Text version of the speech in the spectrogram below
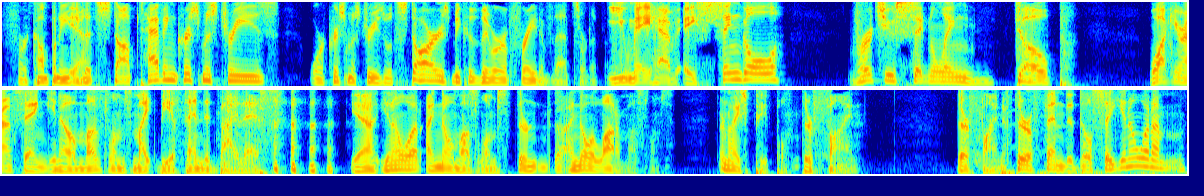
for companies Yeah. that stopped having Christmas trees or Christmas trees with stars because they were afraid of that sort of thing. You may have a single virtue signaling dope walking around saying, you know, Muslims might be offended by this. yeah, you know what? I know Muslims. They're I know a lot of Muslims. They're nice people. They're fine. They're fine. If they're offended, they'll say, you know what? I'm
